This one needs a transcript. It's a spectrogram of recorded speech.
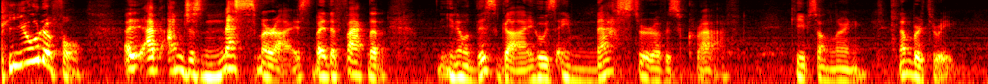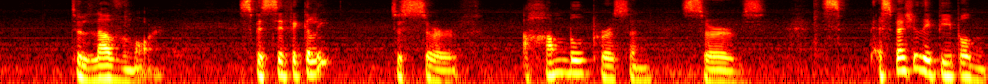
beautiful. I, I'm just mesmerized by the fact that, you know, this guy who's a master of his craft keeps on learning. Number three, to love more. Specifically, to serve. A humble person serves, especially people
